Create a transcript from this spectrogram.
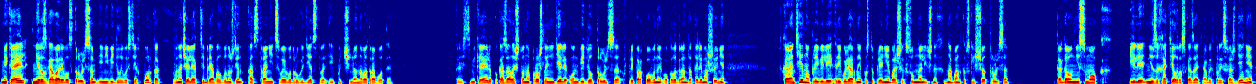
Микаэль не разговаривал с Трульсом и не видел его с тех пор, как в начале октября был вынужден отстранить своего друга детства и подчиненного от работы. То есть Микаэлю показалось, что на прошлой неделе он видел Трульса в припаркованной около Гранд-отеля машине. К карантину привели регулярные поступления больших сумм наличных на банковский счет Трульса. Когда он не смог или не захотел рассказать об их происхождении,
